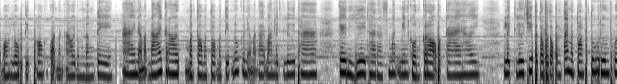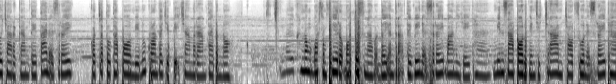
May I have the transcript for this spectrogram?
របស់លោកទៀតផងគឺគាត់មិនអោយដំណឹងទេឯអ្នកម្ដាយក្រោយបន្តបន្តមកទៀតនោះគឺអ្នកម្ដាយបានលេចលឺថា គេនិយាយថាតាស្មាច់មានកូនក្របកែហើយលេចលឺជាបន្តបន្តប៉ុន្តែមិនទាន់ផ្ទុះរឿងធ្វើចារកម្មទេតែអ្នកស្រីក៏ចាត់ទុកថាព័ត៌មាននោះគ្រាន់តែជាពាក្យចាមរាមតែប៉ុណ្ណោះ នៅក្នុងបទសម្ភាសន៍របស់ទស្សនាវដ្តីអន្តរទេវីអ្នកស្រីបាននិយាយថាមានសារព័ត៌មានជាច្រើនចោទសួរអ្នកស្រីថា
